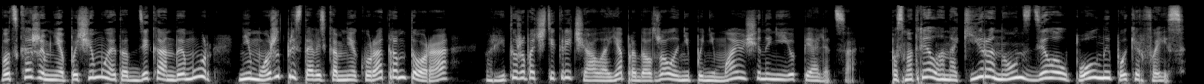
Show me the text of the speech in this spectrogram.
Вот скажи мне, почему этот декан де Мур не может представить ко мне куратором Тора, а? Рит уже почти кричала, а я продолжала непонимающе на нее пялиться. Посмотрела на Кира, но он сделал полный покерфейс.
